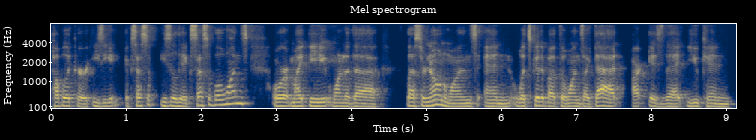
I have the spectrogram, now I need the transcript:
public or easy accessible, easily accessible ones, or it might be one of the lesser known ones. And what's good about the ones like that are is that you can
